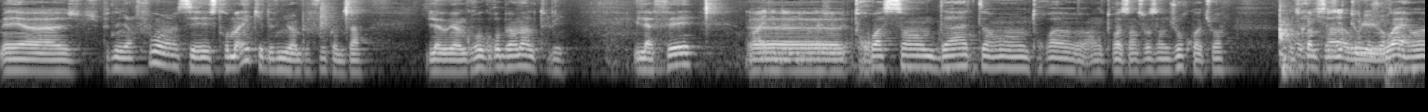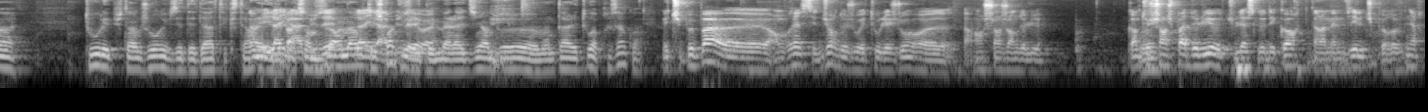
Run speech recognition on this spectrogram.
Mais euh, tu peux devenir fou, hein. C'est Stromae qui est devenu un peu fou comme ça. Il a eu un gros gros burn-out, lui. Il a fait Ouais, il est devenu- euh, ouais. 300 dates en, 3, en 360 jours, quoi, tu vois. Un truc Ouais, comme ça. tous les jours. Ouais, ouais. Tous les putains de jours, il faisait des dates, etc. Non, mais et là, il est parti en burn-out. Et je crois qu'il a abusé, des maladies un peu euh, mentales et tout après ça, quoi. Mais tu peux pas. euh, en vrai, c'est dur de jouer tous les jours en changeant de lieu. Quand tu changes pas de lieu, tu laisses le décor, t'es dans la même ville, tu peux revenir.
